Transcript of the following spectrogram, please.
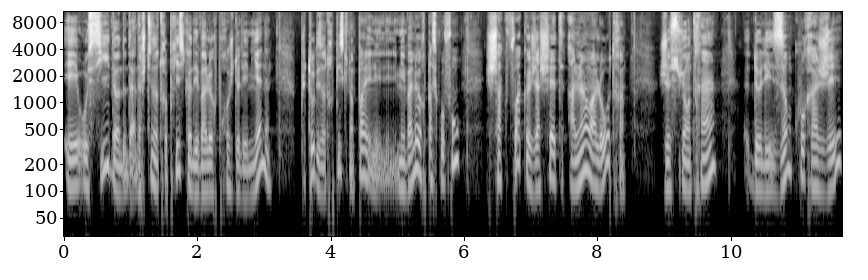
Et aussi d'acheter des entreprises qui ont des valeurs proches de les miennes, plutôt des entreprises qui n'ont pas les- les- mes valeurs. Parce qu'au fond, chaque fois que j'achète à l'un ou à l'autre, je suis en train de les encourager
